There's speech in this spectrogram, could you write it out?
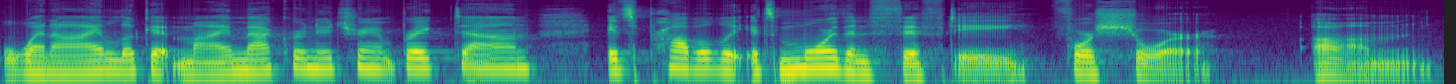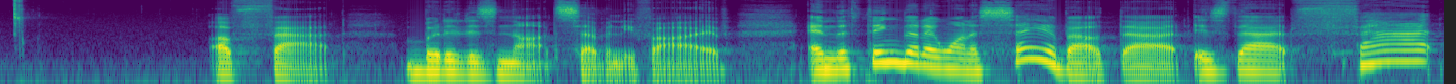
when I look at my macronutrient breakdown, it's probably it's more than 50 for sure um, of fat, but it is not 75. And the thing that I want to say about that is that fat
